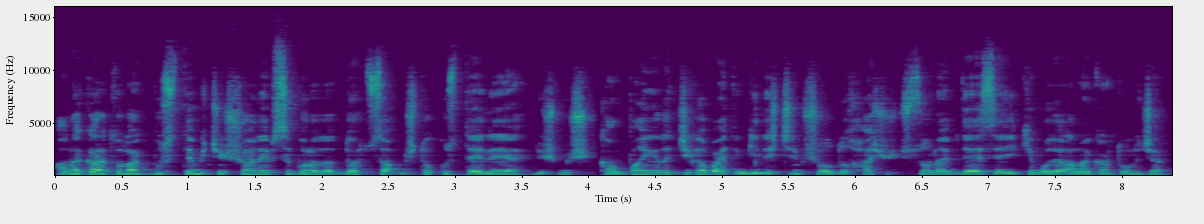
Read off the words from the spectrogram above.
Anakart olarak bu sistem için şu an hepsi burada 469 TL'ye düşmüş. Kampanyalı Gigabyte'ın geliştirmiş olduğu H310M DS2 model anakart olacak.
